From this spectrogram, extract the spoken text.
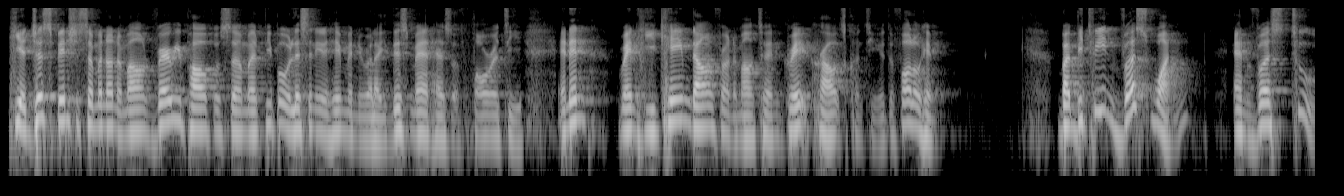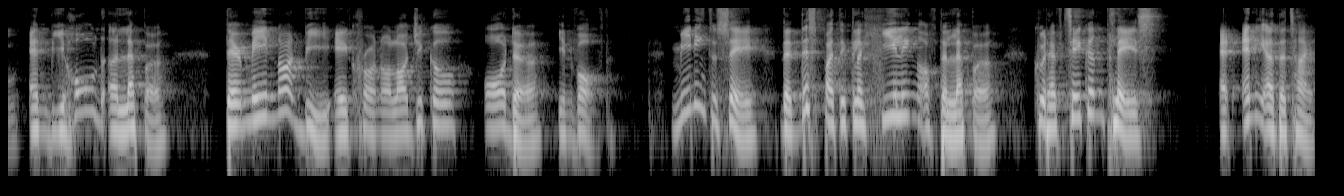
he had just finished a sermon on the mount, very powerful sermon. People were listening to him and they were like, This man has authority. And then when he came down from the mountain, great crowds continued to follow him. But between verse 1 and verse 2, and behold a leper, there may not be a chronological order involved. Meaning to say that this particular healing of the leper could have taken place at any other time.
